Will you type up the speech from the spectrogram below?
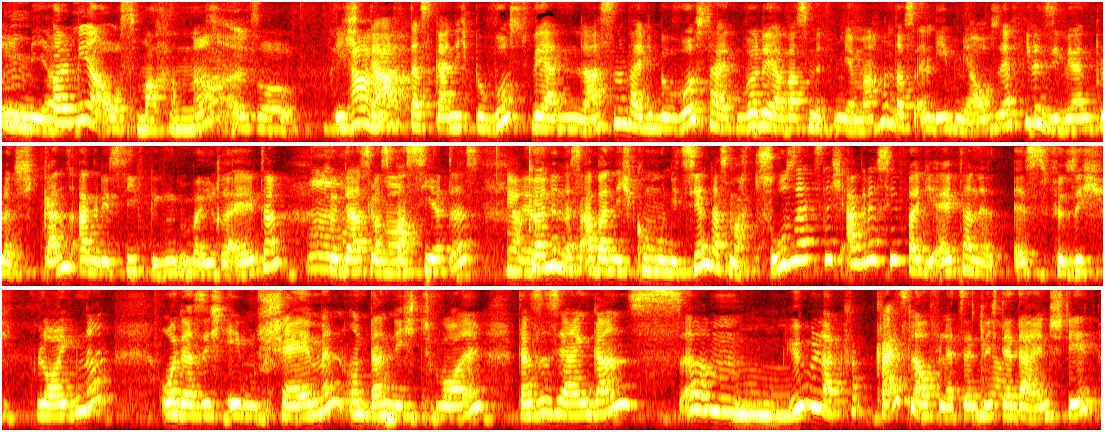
äh, in mir. bei mir ausmachen. Ne? Also Ich Ja. darf das gar nicht bewusst werden lassen, weil die Bewusstheit würde ja was mit mir machen. Das erleben ja auch sehr viele. Sie werden plötzlich ganz aggressiv gegenüber ihren Eltern für das, was genau. passiert ist, Ja. können es aber nicht kommunizieren. Das macht zusätzlich aggressiv, weil die Eltern es für sich leugnen oder sich eben schämen und dann nicht wollen. Das ist ja ein ganz ähm, übler Kreislauf letztendlich, der da entsteht,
